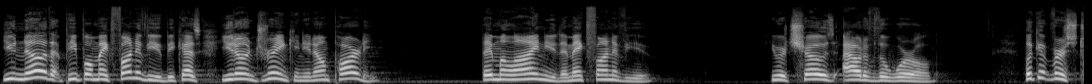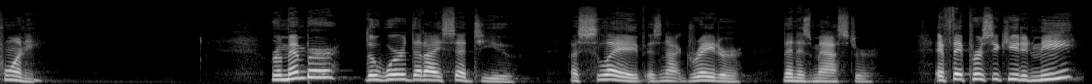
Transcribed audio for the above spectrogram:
You know that people make fun of you because you don't drink and you don't party. They malign you, they make fun of you. You were chose out of the world. Look at verse 20. Remember the word that I said to you a slave is not greater than his master. If they persecuted me,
